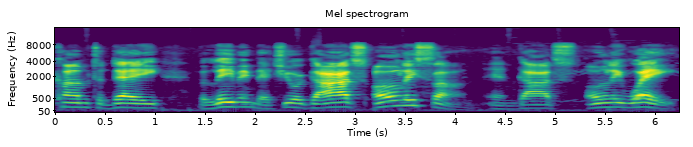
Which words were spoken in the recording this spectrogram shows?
come today believing that you're God's only Son and God's only way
